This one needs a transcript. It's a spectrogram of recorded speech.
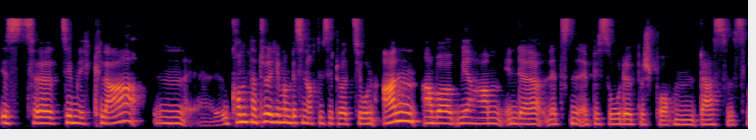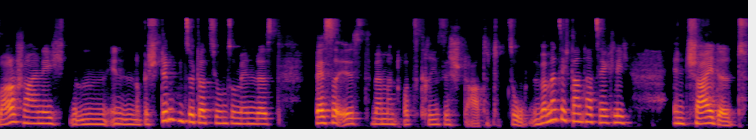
ist äh, ziemlich klar. Äh, kommt natürlich immer ein bisschen auf die Situation an, aber wir haben in der letzten Episode besprochen, dass es wahrscheinlich äh, in einer bestimmten Situation zumindest besser ist, wenn man trotz Krise startet. So, wenn man sich dann tatsächlich entscheidet,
